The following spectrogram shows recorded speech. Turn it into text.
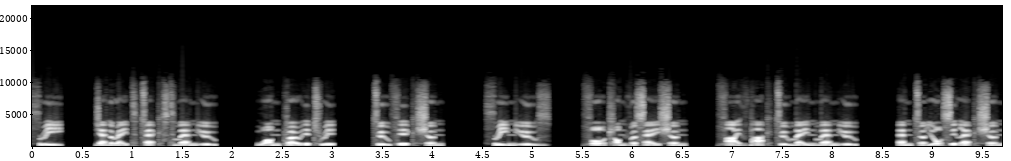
Three generate text menu. One poetry. Two fiction. Three news. Four conversation. Five back to main menu. Enter your selection.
